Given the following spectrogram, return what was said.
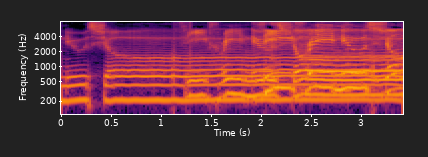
News Show. C3 News C3 Show. News Show.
